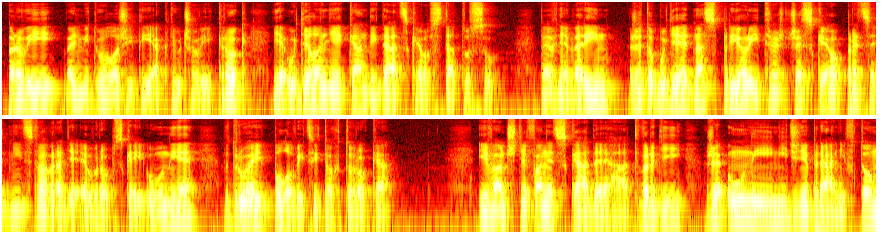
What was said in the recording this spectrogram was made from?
Prvý, veľmi dôležitý a kľúčový krok je udelenie kandidátskeho statusu. Pevne verím, že to bude jedna z priorít českého predsedníctva v Rade Európskej únie v druhej polovici tohto roka. Ivan Štefanec z KDH tvrdí, že Únii nič nebráni v tom,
